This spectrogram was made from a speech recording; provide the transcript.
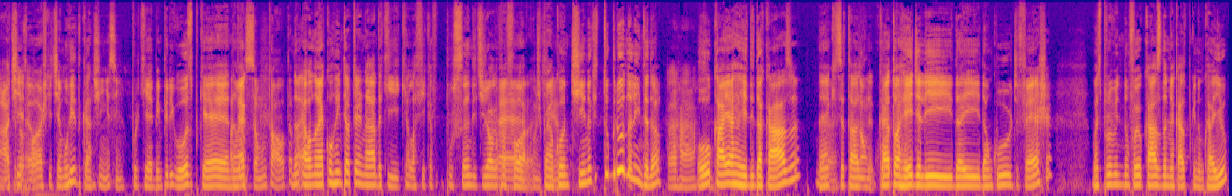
Ah, tinha- eu acho que tinha morrido, cara. Tinha, sim. Porque é bem perigoso, porque é, Uma não é muito alta. Não, ela não é corrente alternada que, que ela fica pulsando e te joga pra É, fora. contínua. Tipo, é uma contínua que tu gruda ali, entendeu? Ou sim. cai a rede da casa, né? É, que você tá. um cai a tua rede ali e daí dá um curto e fecha. Mas provavelmente não foi o caso da minha casa porque não caiu.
